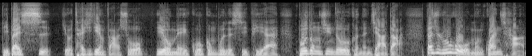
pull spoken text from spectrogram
礼拜四有台积电法说，又有美国公布的 CPI，波动性都有可能加大。但是如果我们观察，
